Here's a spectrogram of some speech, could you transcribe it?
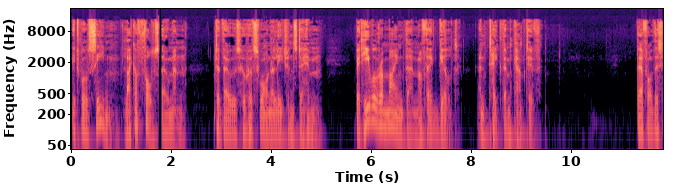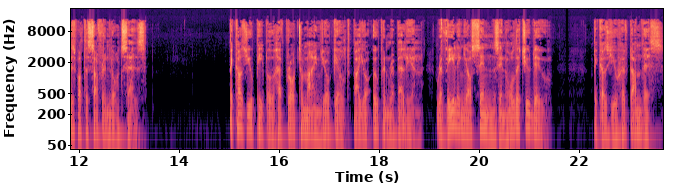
It will seem like a false omen, to those who have sworn allegiance to him, but he will remind them of their guilt and take them captive. Therefore, this is what the sovereign Lord says. Because you people have brought to mind your guilt by your open rebellion, revealing your sins in all that you do, because you have done this,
